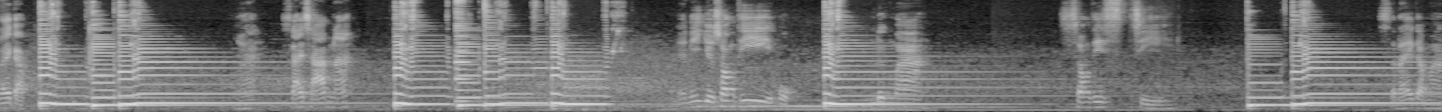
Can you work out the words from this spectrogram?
ไลด์กลับนะสายสามนะ อันนี้อยู่ช่องที่หกดึงมา ช่องที่สี่สไลด์กลับมา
